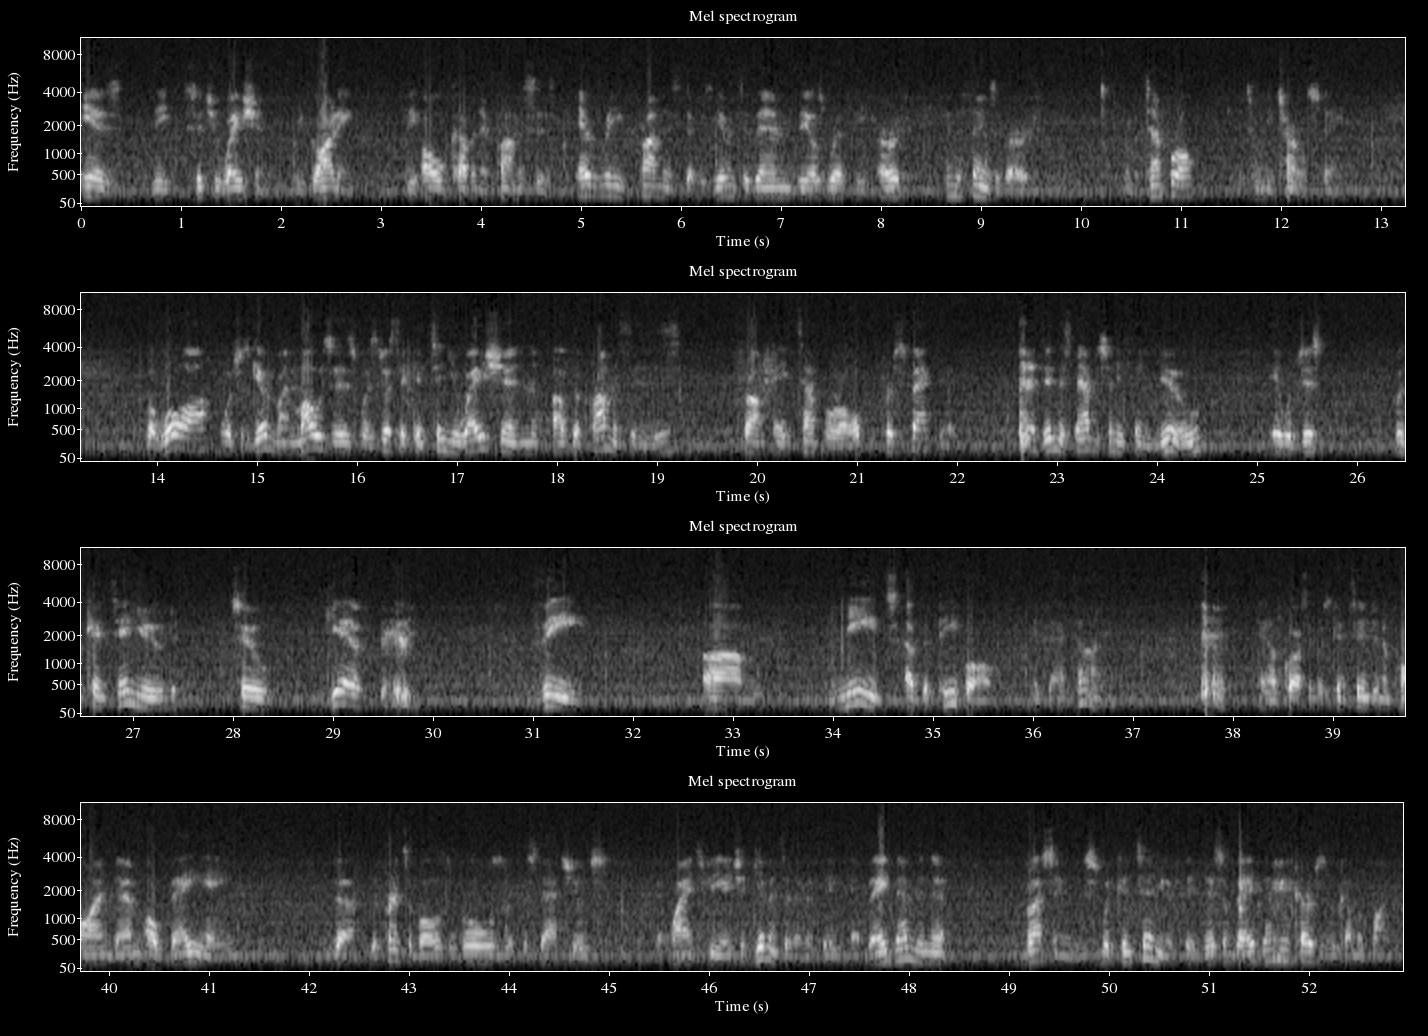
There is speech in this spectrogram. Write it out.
is the situation regarding the old covenant promises. Every promise that was given to them deals with the earth and the things of earth, from a temporal to an eternal state. The law, which was given by Moses, was just a continuation of the promises from a temporal perspective. it didn't establish anything new. It would just would continued to give the um, needs of the people at that time. and of course, it was contingent upon them obeying the, the principles, the rules, the, the statutes that YHVH had given to them. If they obeyed them, then the blessings would continue. If they disobeyed them, the curses would come upon them.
